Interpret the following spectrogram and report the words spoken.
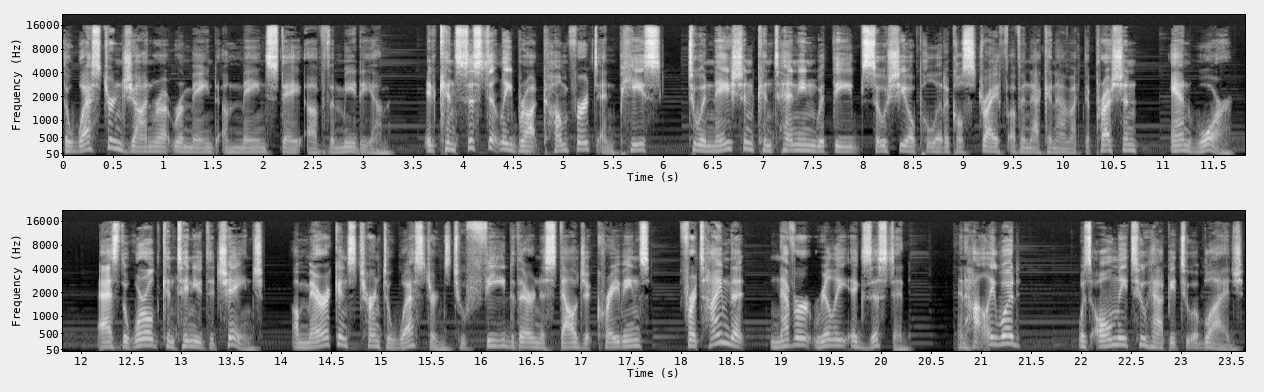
the Western genre remained a mainstay of the medium. It consistently brought comfort and peace to a nation contending with the socio political strife of an economic depression and war. As the world continued to change, Americans turned to Westerns to feed their nostalgic cravings for a time that never really existed, and Hollywood was only too happy to oblige.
